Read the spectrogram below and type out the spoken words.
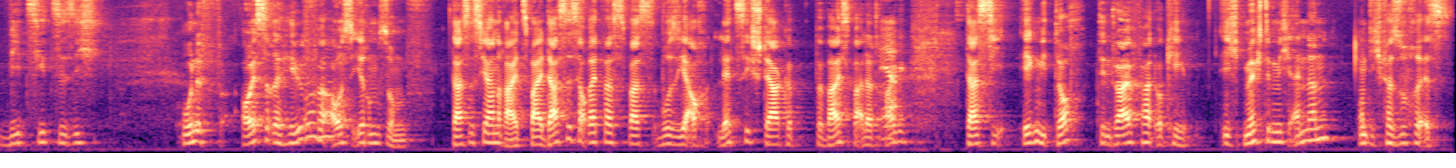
Wie zieht sie sich ohne äußere Hilfe mhm. aus ihrem Sumpf? Das ist ja ein Reiz, weil das ist auch etwas, was, wo sie ja auch letztlich Stärke beweist bei aller Tragik, dass sie irgendwie doch den Drive hat, okay, ich möchte mich ändern und ich versuche es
